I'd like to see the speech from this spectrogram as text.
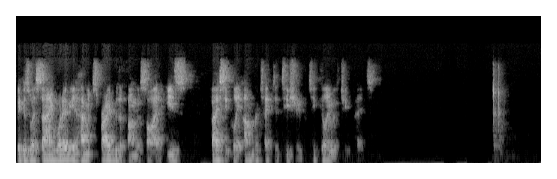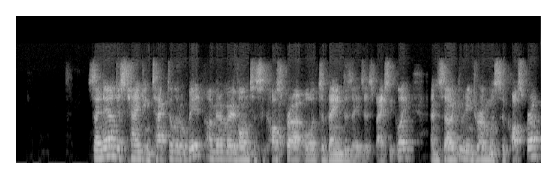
because we're saying whatever you haven't sprayed with a fungicide is basically unprotected tissue, particularly with chickpeas. So now just changing tact a little bit, I'm going to move on to Cercospora or to bean diseases basically. And so a good interim was Cercospora.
